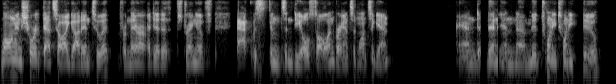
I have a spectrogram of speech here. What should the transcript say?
long and short, that's how I got into it. From there, I did a string of acquisitions and deals, all in Branson once again. And then in uh, mid 2022,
